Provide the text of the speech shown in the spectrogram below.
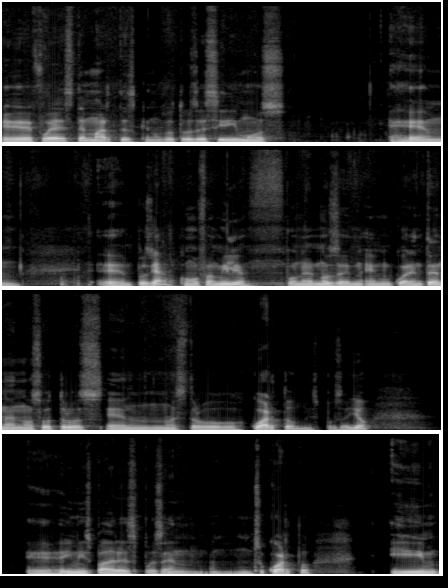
eh, fue este martes que nosotros decidimos, em, em, pues ya, como familia, ponernos en, cuarentena, nosotros en nuestro cuarto, mi esposa y yo, eh, y mis padres pues en, su cuarto. Y,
